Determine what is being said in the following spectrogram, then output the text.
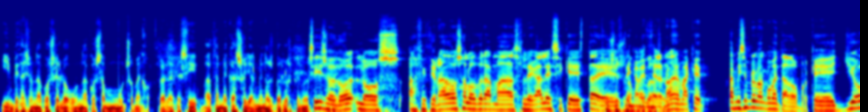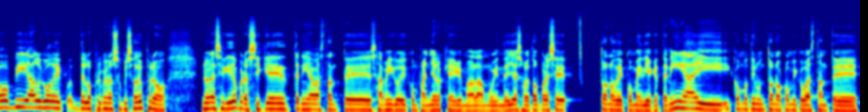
y empieza a ser una cosa y luego una cosa mucho mejor. La verdad que sí, hacerme caso y al menos ver los primeros. Sí, sobre todo los aficionados a los dramas legales sí que esta es, de cabecera, ¿no? Además que a mí siempre me han comentado, porque yo vi algo de, los primeros episodios, pero no lo he seguido, pero sí que tenía bastantes amigos y compañeros que, me hablaban muy bien de ella, sobre todo por ese tono de comedia que tenía y cómo tiene un tono cómico bastante,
